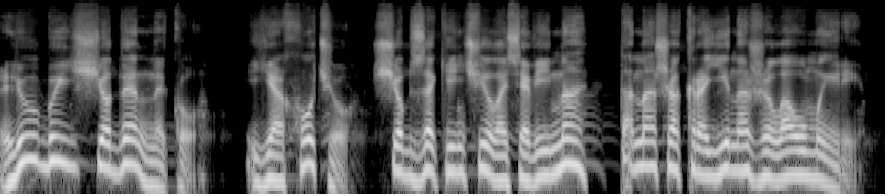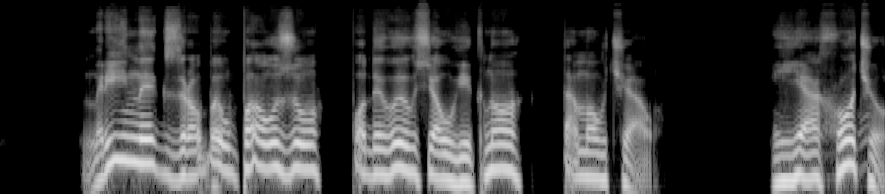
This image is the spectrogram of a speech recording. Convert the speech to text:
Любий щоденнику, я хочу, щоб закінчилася війна та наша країна жила у мирі. Мрійник зробив паузу, подивився у вікно та мовчав. Я хочу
